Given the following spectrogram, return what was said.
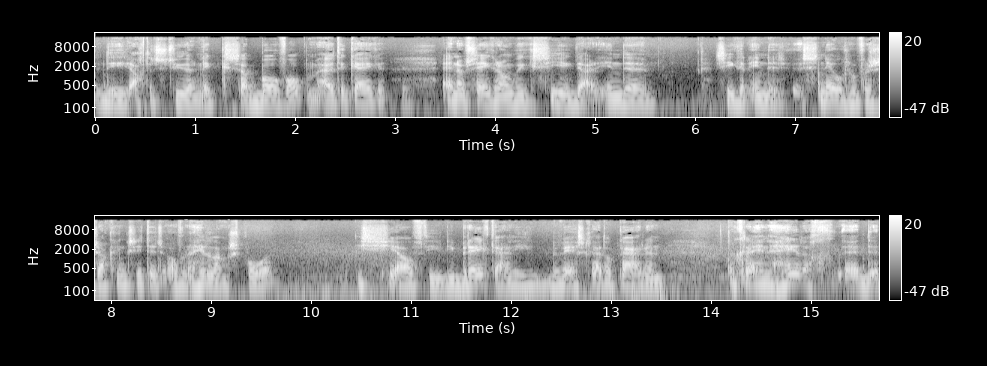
die achter het stuur... en ik zat bovenop om uit te kijken. En op zeker moment zie ik daar in de, zie ik daar in de sneeuw zo'n verzakking zitten... over een heel lang spoor die shelf die, die breekt daar en die beweegt zich uit elkaar. En dan krijg je een hele... Eh, de,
